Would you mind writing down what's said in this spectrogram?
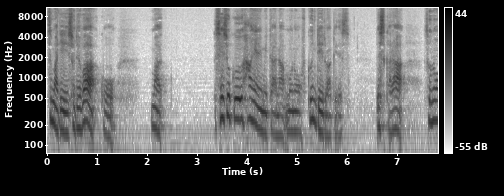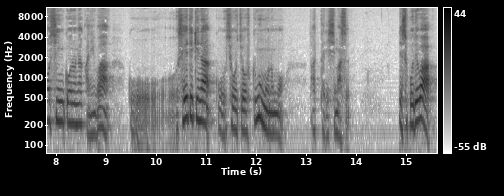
つまりそれはこうまあ生殖繁栄みたいなものを含んでいるわけです。ですからその信仰の中にはこう性的なこう象徴を含むものもあったりします。でそこでは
